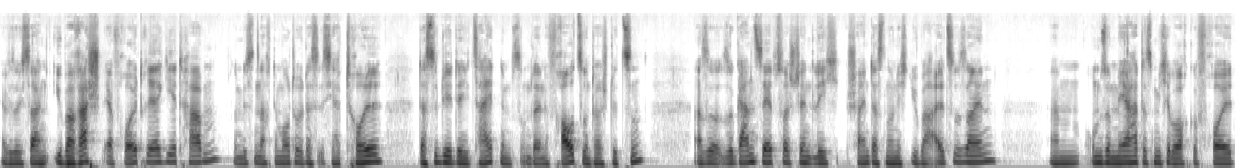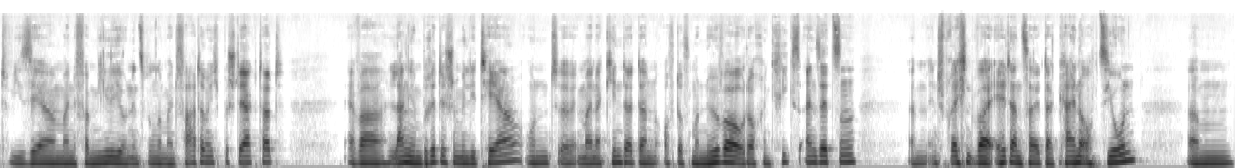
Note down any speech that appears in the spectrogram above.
wie soll ich sagen, überrascht, erfreut reagiert haben. So ein bisschen nach dem Motto, das ist ja toll, dass du dir die Zeit nimmst, um deine Frau zu unterstützen. Also so ganz selbstverständlich scheint das noch nicht überall zu sein. Ähm, umso mehr hat es mich aber auch gefreut, wie sehr meine Familie und insbesondere mein Vater mich bestärkt hat. Er war lange im britischen Militär und äh, in meiner Kindheit dann oft auf Manöver oder auch in Kriegseinsätzen. Ähm, entsprechend war Elternzeit da keine Option. Ähm,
